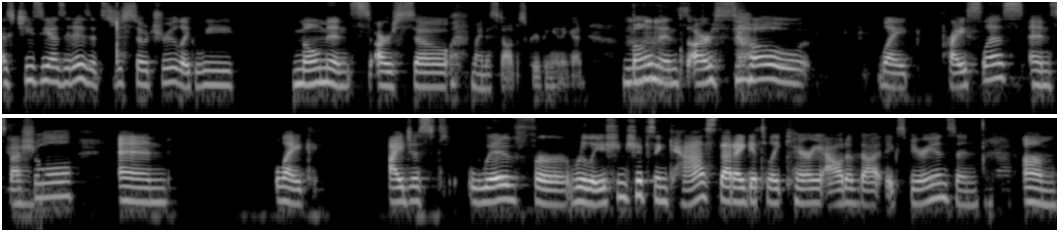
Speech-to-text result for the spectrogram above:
as cheesy as it is it's just so true like we moments are so my nostalgia's creeping in again Mhm. moments are so like priceless and special and like i just live for relationships and casts that i get to like carry out of that experience and um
